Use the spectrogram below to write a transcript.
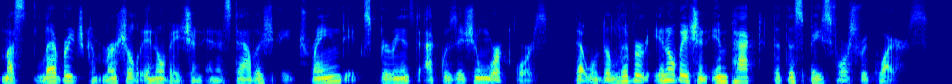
must leverage commercial innovation and establish a trained, experienced acquisition workforce that will deliver innovation impact that the Space Force requires.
